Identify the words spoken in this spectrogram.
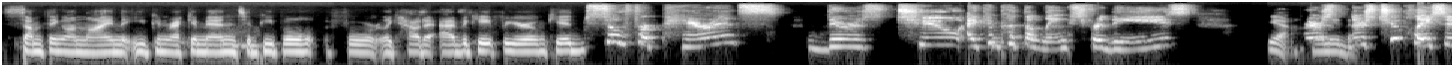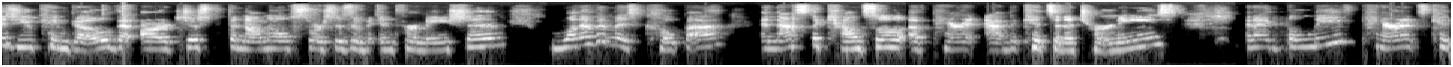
something online that you can recommend to people for like how to advocate for your own kids? So for parents, there's two, I can put the links for these. Yeah. There's there's two places you can go that are just phenomenal sources of information. One of them is COPAA, and that's the Council of Parent Advocates and Attorneys. And I believe parents can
